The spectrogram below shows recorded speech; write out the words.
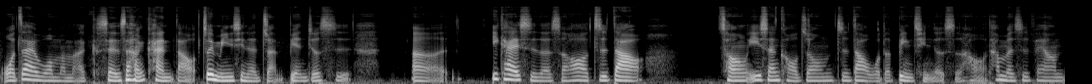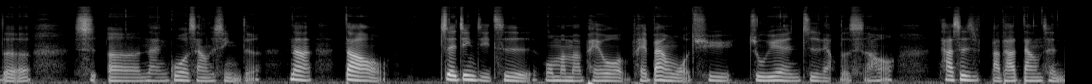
我在我妈妈身上看到最明显的转变，就是呃，一开始的时候知道。从医生口中知道我的病情的时候，他们是非常的是呃难过、伤心的。那到最近几次，我妈妈陪我陪伴我去住院治疗的时候，她是把它当成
